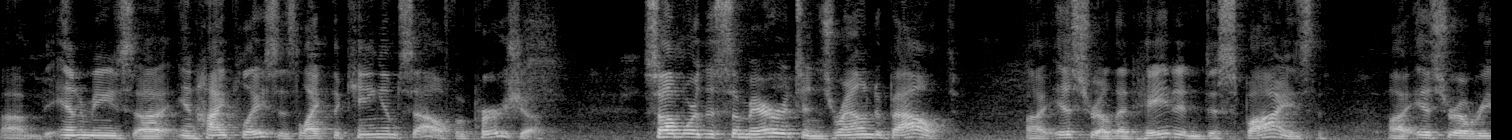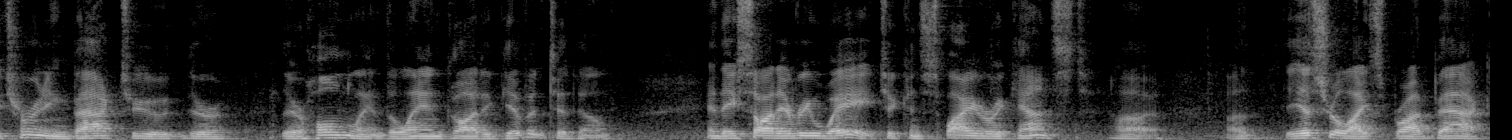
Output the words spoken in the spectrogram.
um, the enemies uh, in high places, like the king himself of Persia. Some were the Samaritans round about uh, Israel that hated and despised uh, Israel returning back to their, their homeland, the land God had given to them. And they sought every way to conspire against uh, the Israelites brought back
